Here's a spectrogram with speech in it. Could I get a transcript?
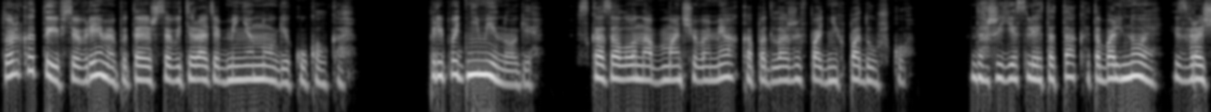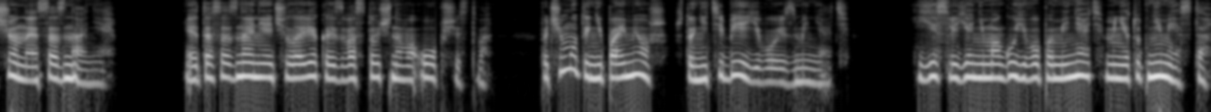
Только ты все время пытаешься вытирать об меня ноги, куколка. Приподними ноги, сказал он обманчиво мягко, подложив под них подушку. Даже если это так, это больное, извращенное сознание. Это сознание человека из восточного общества. Почему ты не поймешь, что не тебе его изменять? Если я не могу его поменять, мне тут не место.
